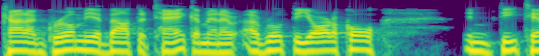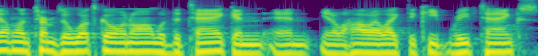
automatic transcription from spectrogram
kind of grill me about the tank. I mean, I, I wrote the article in detail in terms of what's going on with the tank and and you know how I like to keep reef tanks.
